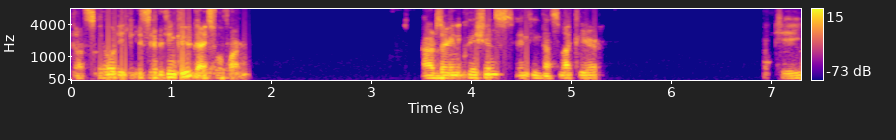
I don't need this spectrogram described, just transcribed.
that's is everything clear, guys, so far? Are there any questions? Anything that's not clear? Okay.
